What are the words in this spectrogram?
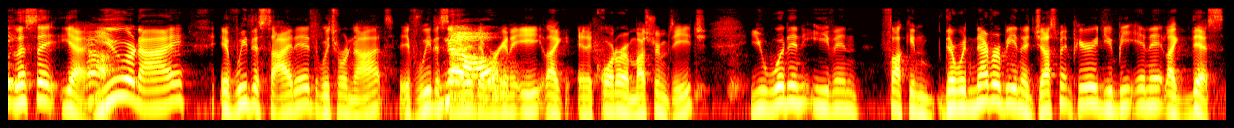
you let's say, yeah, Oh. you and I, if we decided, which we're not, if we decided that we're gonna eat like a quarter of mushrooms each, you wouldn't even fucking. There would never be an adjustment period. You'd be in it like this,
